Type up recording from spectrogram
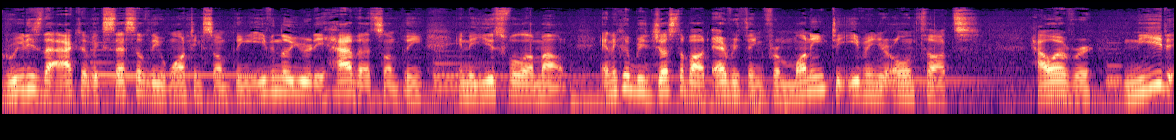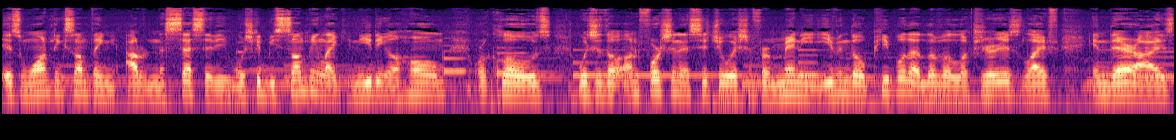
Greed is the act of excessively wanting something, even though you already have that something in a useful amount, and it could be just about everything from money to even your own thoughts. However, need is wanting something out of necessity, which could be something like needing a home or clothes, which is the unfortunate situation for many, even though people that live a luxurious life in their eyes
